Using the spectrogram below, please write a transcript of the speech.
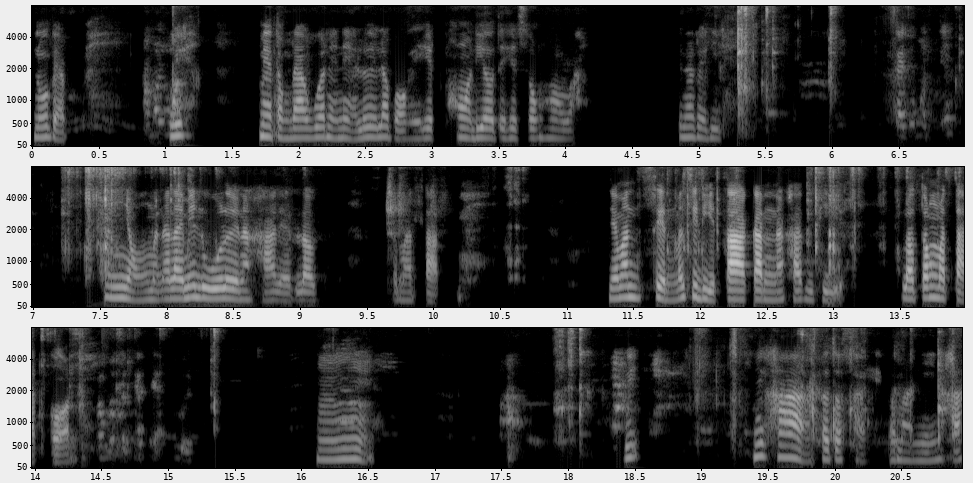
หนูแบบอุ้ยแม่ต้องดาวว่าแน่ๆเลยแล้วบอกให้เฮ็ดห่อเดียวแต่เฮ็ดสองห่อว่ะเป็นอะไรดีใส่ทุกหมดมันหยองเหมือนอะไรไม่รู้เลยนะคะ เดี๋ยวเราจะมาตัด เดี๋ยวมันเส้นมันสิดีตากันนะคะ พี่พีเราต้องมาตัดก่อนเอาไปใส่กระแสด้วยอืม นี่ค่ะเราจะใส่ประมาณนี้นะคะ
